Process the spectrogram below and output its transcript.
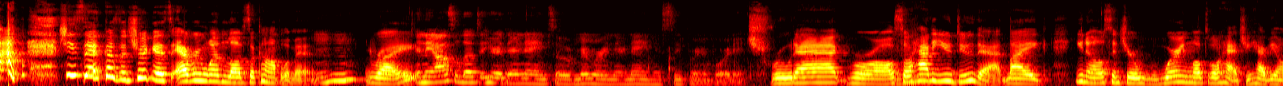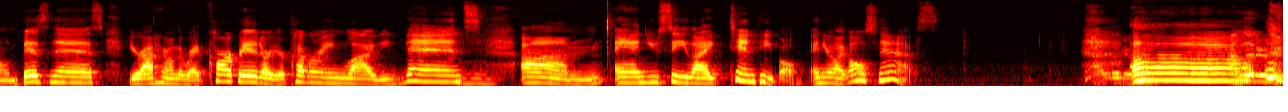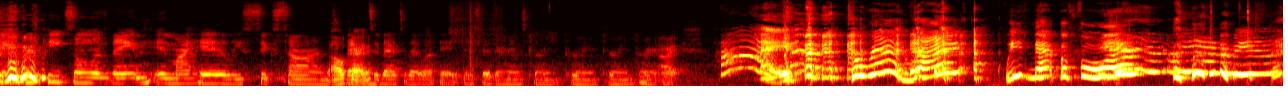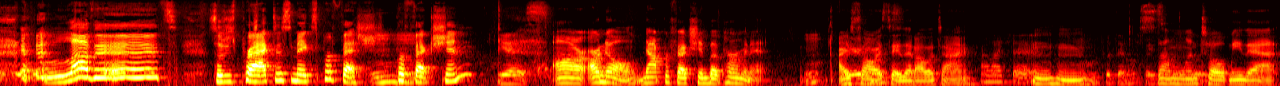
she said, Because the trick is everyone loves a compliment, hmm right? And they also love to hear their name, so remembering their name is super important. True that, girl. So how do you do that? Like, you know, since you're wearing multiple hats, you have your own business, you're out here on the red carpet, or you're covering live events, um, and you see like ten people, and you're like, oh snaps. I literally, Uh, I literally repeat someone's name in my head at least six times. Okay. Back to back to back. Like, hey, they said their name's Corinne, Corinne, Corinne, Corinne. All right. Hi. Corinne, right? We've met before. Yeah, Love it. So just practice makes perfection. Perfection. yes. Or, or no, not perfection, but permanent. Mm, I used there to always is. say that all the time. I like that. Mhm. Put that on Facebook. Someone told me that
